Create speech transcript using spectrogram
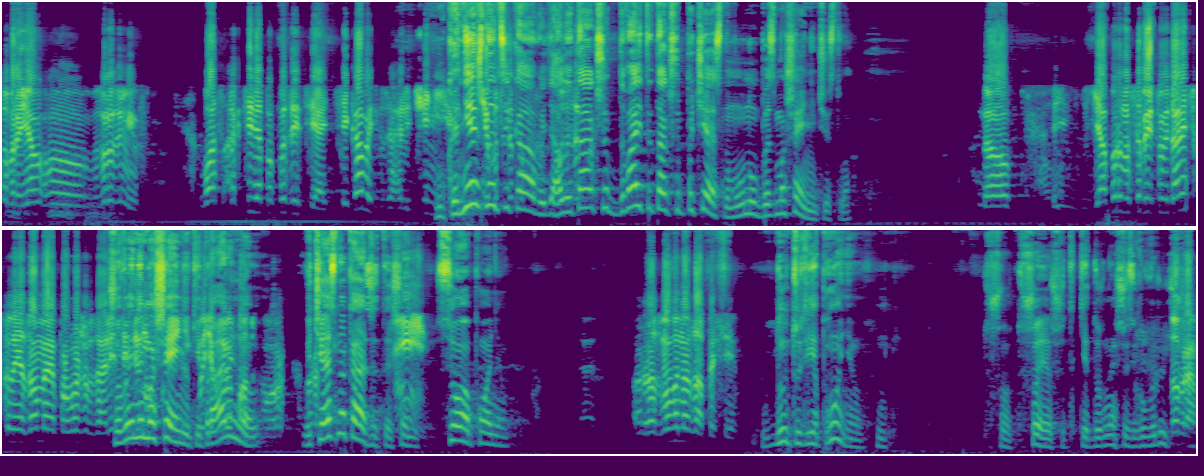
Добре, я о, зрозумів. Вас акційна пропозиція цікавить взагалі чи ні? Ну, звісно, ви- цікавить, але так, щоб давайте так, щоб по-чесному, ну без мошенничества. Ну, я беру на себе відповідальність, коли я з вами проводжу взагалі. Що ви не мошенники, правильно? Ви чесно кажете, що Ні. все, поняв. Розмова на записі. Ну тут я поняв. Що, що я що таке дурне щось говорю? Добре.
